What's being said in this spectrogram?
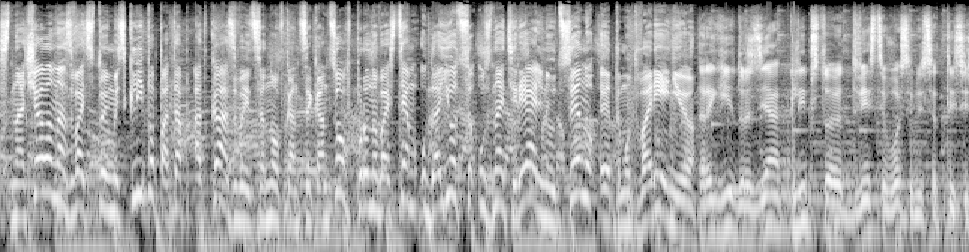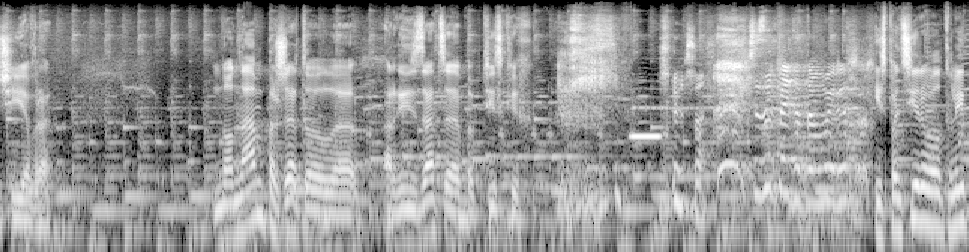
Сначала назвать стоимость клипа Потап отказывается, но в конце концов про новостям удается узнать реальную цену этому творению. Дорогие друзья, клип стоит 280 тысяч евро. Но нам пожертвовала организация баптистских Сейчас опять это вырежу. и спонсировал клип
